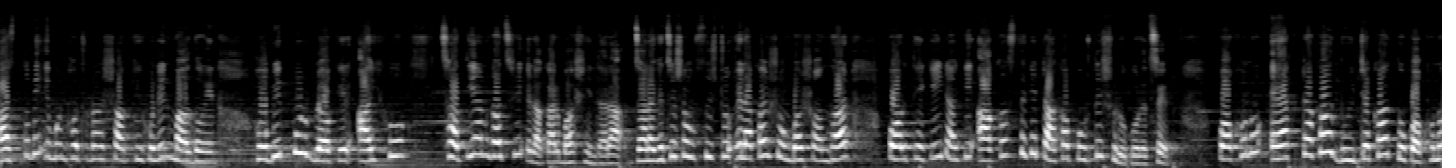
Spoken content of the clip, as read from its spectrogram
বাস্তবে এমন ঘটনার সাক্ষী হলেন মালদহের হবিবপুর ব্লকের আইহো ছাতিয়ানগাছি এলাকার বাসিন্দারা। জানা গেছে, সংশ্লিষ্ট এলাকায় সোমবার সন্ধ্যার পর থেকেই নাকি আকাশ থেকে টাকা পড়তে শুরু করেছে। কখনো এক টাকা, দুই টাকা, তো কখনো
